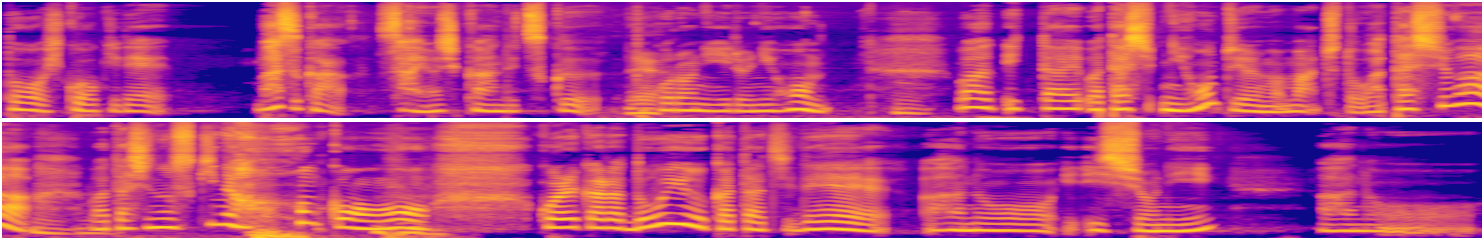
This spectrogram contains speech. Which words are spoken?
と飛行機でわずか3、4時間で着くところにいる日本は一体私、日本というよりもまあちょっと私は私の好きな香港を これからどういう形であの一緒にあの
